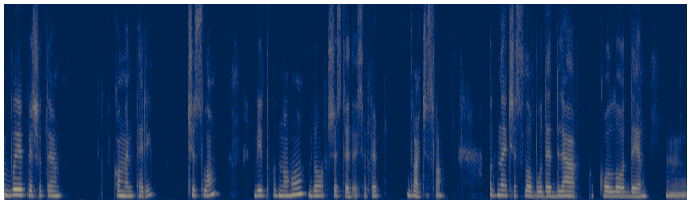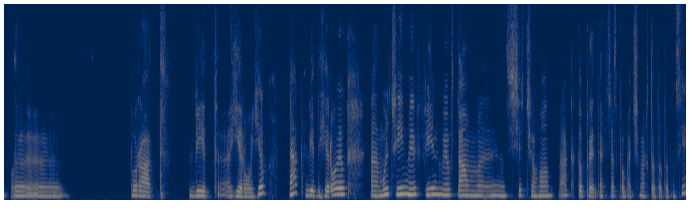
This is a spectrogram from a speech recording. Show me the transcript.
Ви пишете в коментарі число від 1 до 60. Два числа. Одне число буде для колоди е, порад від героїв, так, від героїв е, мультфільмів, фільмів, там е, ще чого, так, то прийде. Зараз побачимо, хто тут у нас є.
